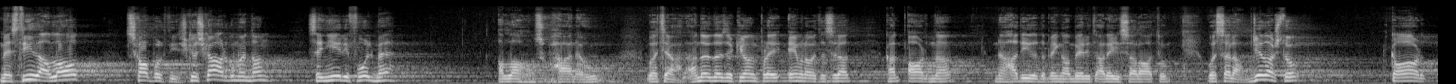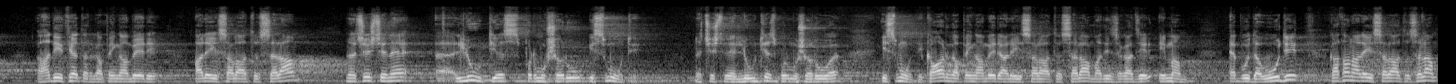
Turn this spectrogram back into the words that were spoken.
Mes tij dhe Allahut s'ka përkthys. Kjo çka argumenton se njeri fol me Allahun subhanahu wa taala. Andaj dhe këto janë prej emrave të cilat kanë ardhur në në hadithet e pejgamberit alayhi salatu wa salam. Gjithashtu ka ardhur në hadith tjetër nga pejgamberi alayhi salatu wa salam në çështjen e lutjes për m'u shëru i smuti. Në çështjen e lutjes për m'u shëru i smuti. Ka ardhur nga pejgamberi alayhi salatu wa salam hadith që ka dhënë Imam Ebu Dawudi ka thënë alayhi salatu selam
